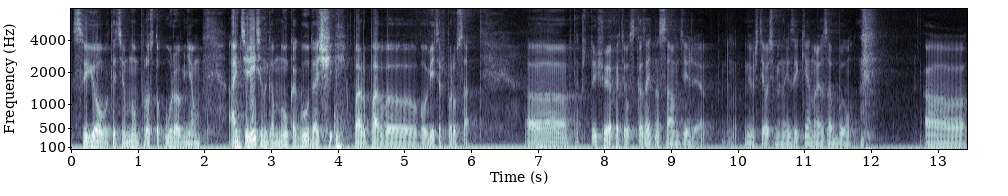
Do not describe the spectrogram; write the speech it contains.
с ее вот этим, ну просто уровнем антирейтингом, ну как бы удачи, пар, пар, э, ветер в паруса. Uh, так что еще я хотел сказать на самом деле, навертелось мне на языке, но я забыл. Uh,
